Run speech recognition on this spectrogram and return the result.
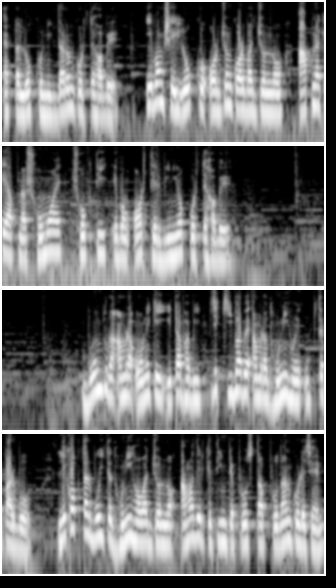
একটা লক্ষ্য নির্ধারণ করতে হবে এবং সেই লক্ষ্য অর্জন করবার জন্য আপনাকে আপনার সময়, শক্তি এবং অর্থের বিনিয়োগ করতে হবে। বন্ধুরা, আমরা অনেকেই এটা ভাবি যে কীভাবে আমরা ধনী হয়ে উঠতে পারব। লেখক তার বইতে ধনী হওয়ার জন্য আমাদেরকে তিনটে প্রস্তাব প্রদান করেছেন।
